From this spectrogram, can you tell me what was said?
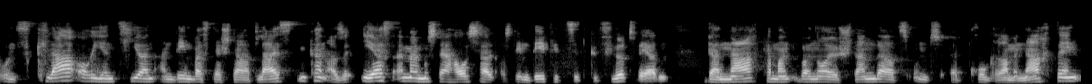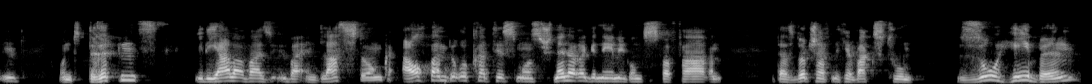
uns klar orientieren an dem, was der Staat leisten kann. Also erst einmal muss der Haushalt aus dem Defizit geführt werden. Danach kann man über neue Standards und äh, Programme nachdenken. Und drittens, idealerweise über Entlastung, auch beim Bürokratismus, schnellere Genehmigungsverfahren, das wirtschaftliche Wachstum so hebeln,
